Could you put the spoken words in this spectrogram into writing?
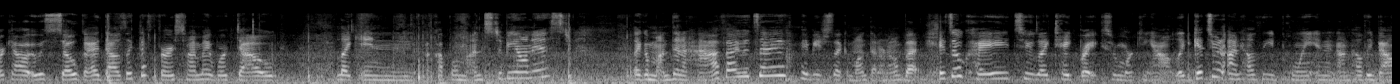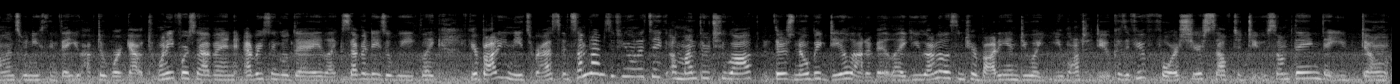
Workout. It was so good. That was like the first time I worked out like in a couple months to be honest. Like a month and a half I would say. Maybe just like a month I don't know. But it's okay to like take breaks from working out. Like it gets to an unhealthy point and an unhealthy balance when you think that you have to work out 24 7 every single day like seven days a week. Like your body needs rest. And sometimes if you want to take a month or two off there's no big deal out of it. Like you got to listen to your body and do what you want to do. Because if you force yourself to do something that you don't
